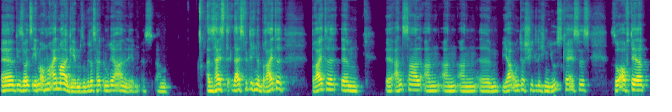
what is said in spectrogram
Äh, die soll es eben auch nur einmal geben, so wie das halt im realen Leben ist. Ähm, also das heißt, da ist wirklich eine breite, breite ähm, äh, Anzahl an, an, an ähm, ja, unterschiedlichen Use Cases. So auf der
